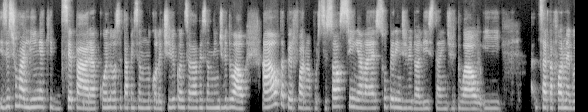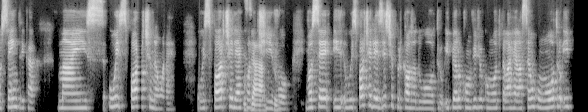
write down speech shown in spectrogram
existe uma linha que separa quando você está pensando no coletivo e quando você está pensando no individual. A alta performance por si só, sim, ela é super individualista, individual e, de certa forma, egocêntrica, mas o esporte não é. O esporte ele é coletivo. Exato. Você, o esporte ele existe por causa do outro e pelo convívio com o outro, pela relação com o outro e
